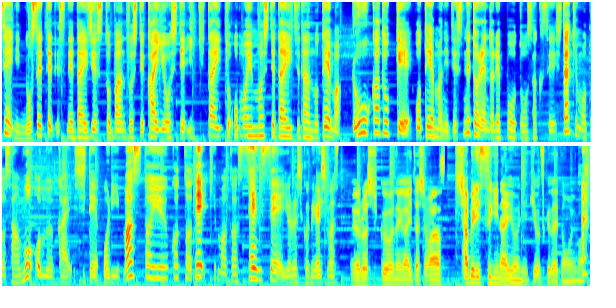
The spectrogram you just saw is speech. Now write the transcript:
声に載せてですね、ダイジェスト版として開用していきたいと思いまして、第1弾のテーマ、老化時計をテーマにですね、トレンドレポートを作成した木本さんをお迎えしております。ということで、木本先生、よろしくお願いします。よろしくお願いいたします。喋りすぎないように気をつけたいと思います。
